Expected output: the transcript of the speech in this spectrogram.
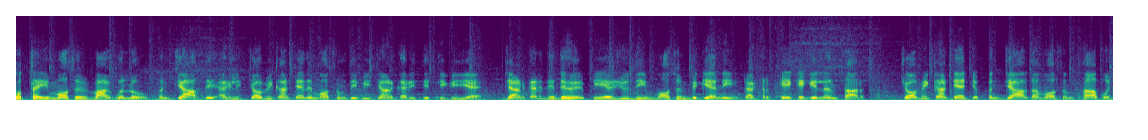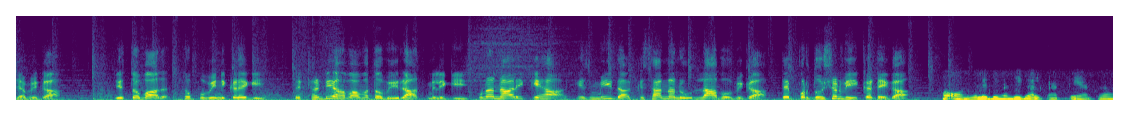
ਉੱਥੇ ਹੀ ਮੌਸਮ ਵਿਭਾਗ ਵੱਲੋਂ ਪੰਜਾਬ ਦੇ ਅਗਲੀ 24 ਘੰਟਿਆਂ ਦੇ ਮੌਸਮ ਦੀ ਵੀ ਜਾਣਕਾਰੀ ਦਿੱਤੀ ਗਈ ਹੈ। ਜਾਣਕਾਰੀ ਦਿੰਦੇ ਹੋਏ ਪੀਐਸਯੂ ਦੀ ਮੌਸਮ ਵਿਗਿਆਨੀ ਡਾਕਟਰ ਕੇ ਕੇ ਗਿੱਲ ਅਨੁਸਾਰ 24 ਘੰਟਿਆਂ 'ਚ ਪੰਜਾਬ ਦਾ ਮੌਸਮ ਸਾਫ਼ ਹੋ ਜਾਵੇਗਾ। ਜਿਸ ਤੋਂ ਬਾਅਦ ਧੁੱਪ ਵੀ ਨਿਕਲੇਗੀ ਤੇ ਠੰਡੀਆਂ ਹਵਾਵਾਂ ਤੋਂ ਵੀ ਰਾਹਤ ਮਿਲੇਗੀ। ਉਹਨਾਂ ਨਾਲ ਹੀ ਕਿਹਾ ਕਿ ਇਸ ਮੀਂਹ ਦਾ ਕਿਸਾਨਾਂ ਨੂੰ ਲਾਭ ਹੋਵੇਗਾ ਤੇ ਪ੍ਰਦੂਸ਼ਣ ਵੀ ਘਟੇਗਾ। ਆਉਣ ਵਾਲੇ ਦਿਨਾਂ ਦੀ ਗੱਲ ਕਰਦੇ ਆ ਤਾਂ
